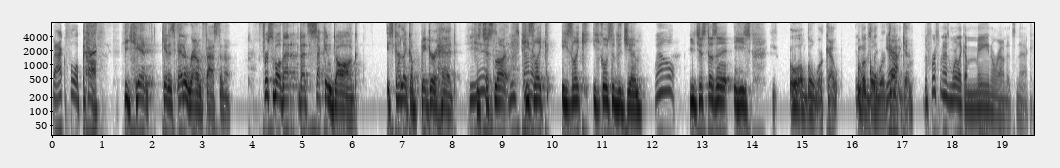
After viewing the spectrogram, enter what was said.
back full of puff. He can't get his head around fast enough. First of all, that that second dog, he's got like a bigger head. He he's is. just not. He's He's, got a- like he's like he goes to the gym. well, He just doesn't. He's oh, I'll go work out. I'm gonna go like- work yeah. out again. The first one has more like a mane around its neck,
